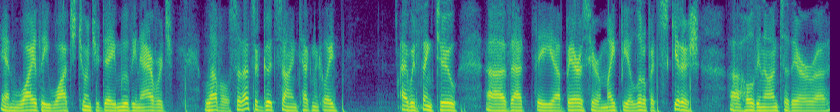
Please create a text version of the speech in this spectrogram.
and widely watched 200 day moving average level. So that's a good sign technically. I would think too uh, that the uh, Bears here might be a little bit skittish uh, holding on to their uh,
